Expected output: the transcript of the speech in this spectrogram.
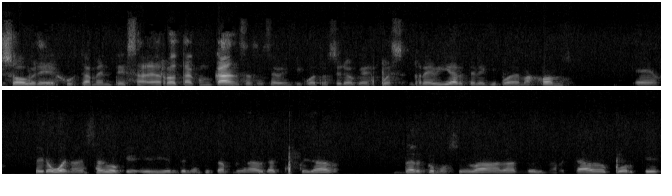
sobre justamente esa derrota con Kansas, ese 24-0 que después revierte el equipo de Mahomes. Eh, pero bueno, es algo que evidentemente también habrá que esperar, ver cómo se va dando el mercado, porque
